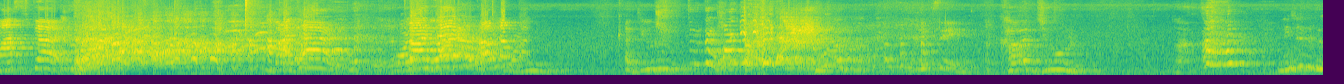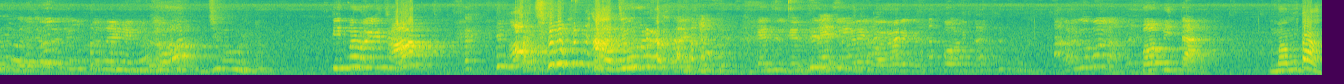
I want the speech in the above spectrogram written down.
मास्टर। बाज़ार। बाज़ार। हम लोग खजूर। खजूर। नीचे से दूर बोल जाओ खजूर। तीन बार हो गया आप आजूर आजूर कैंसिल कैंसिल अरे अरे बबीता। अरे बोला Babita. Mamta.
